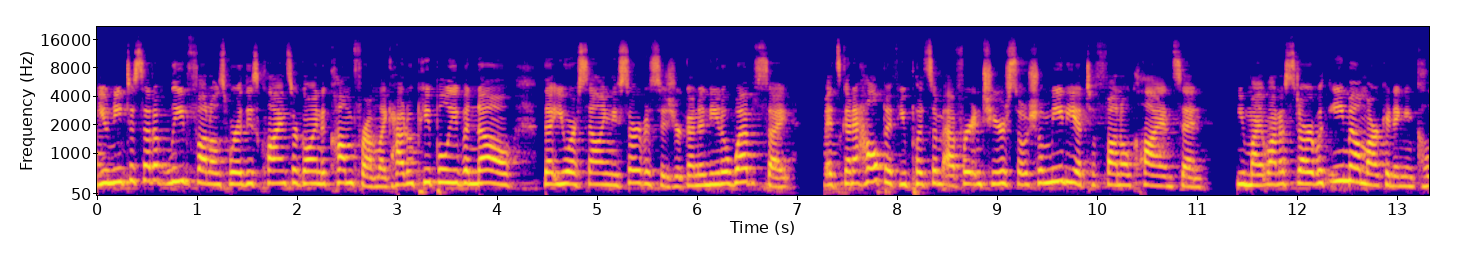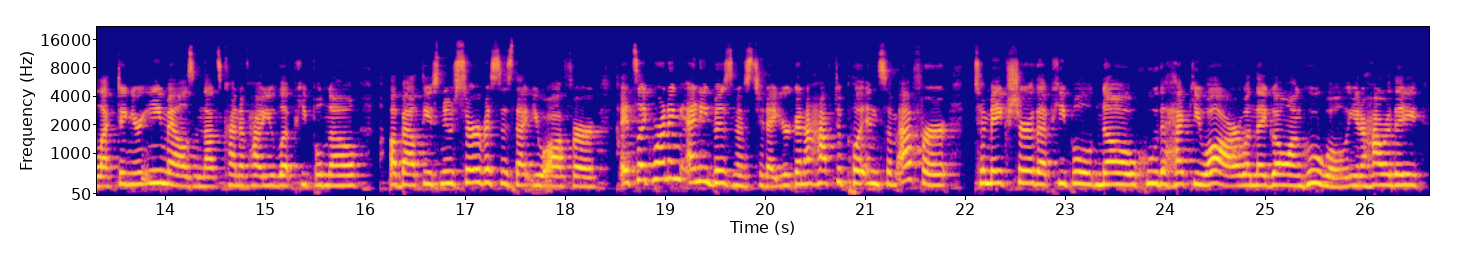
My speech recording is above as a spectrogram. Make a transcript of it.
You need to set up lead funnels where these clients are going to come from. Like, how do people even know that you are selling these services? You're going to need a website. It's going to help if you put some effort into your social media to funnel clients in. You might want to start with email marketing and collecting your emails. And that's kind of how you let people know about these new services that you offer. It's like running any business today. You're going to have to put in some effort to make sure that people know who the heck you are when they go on Google. You know, how are they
